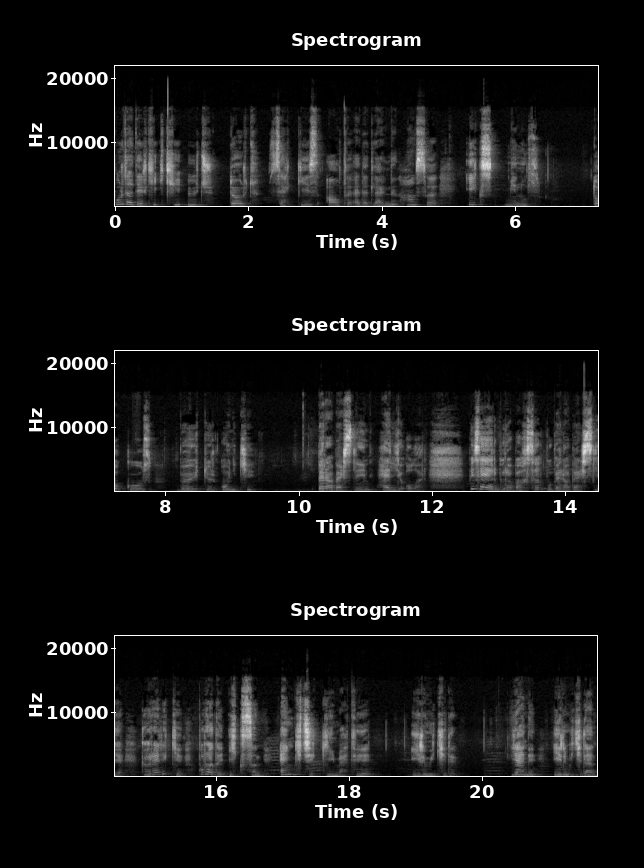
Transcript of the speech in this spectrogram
Burada deyir ki, 2, 3, 4, 8, 6 ədədlərindən hansı x minus 9 böyükdür 12? Bərabərsizliyin həlli olar. Biz əgər bura baxsaq bu bərabərsizliyə, görərik ki, burada x-in ən kiçik qiyməti 22-dir. Yəni 22-dən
